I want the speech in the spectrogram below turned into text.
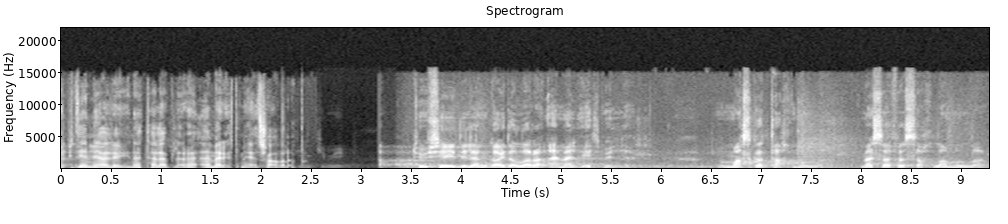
epidemiya əleyhinə tələblərə əməl etməyə çağırıb. Tövsiyə edilən qaydalara əməl etmirlər. Maska taxmırlar, məsafə saxlamırlar,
